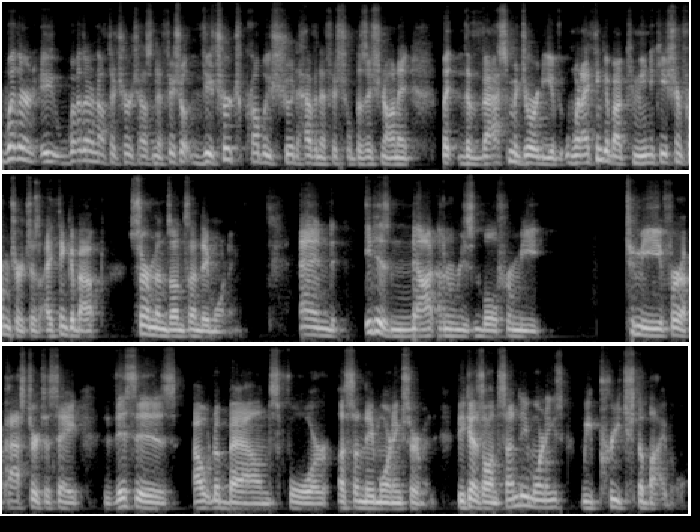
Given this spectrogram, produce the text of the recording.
whether whether or not the church has an official the church probably should have an official position on it but the vast majority of when i think about communication from churches i think about sermons on sunday morning. And it is not unreasonable for me to me for a pastor to say this is out of bounds for a sunday morning sermon because on sunday mornings we preach the bible.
